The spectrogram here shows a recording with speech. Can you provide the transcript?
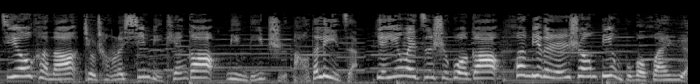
极有可能就成了心比天高，命比纸薄的例子。也因为自视过高，浣碧的人生并不够欢愉。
